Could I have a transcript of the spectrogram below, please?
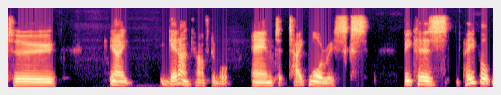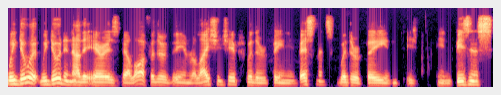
to, you know, get uncomfortable and take more risks because people, we do it, we do it in other areas of our life, whether it be in relationships, whether it be in investments, whether it be in, in business.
